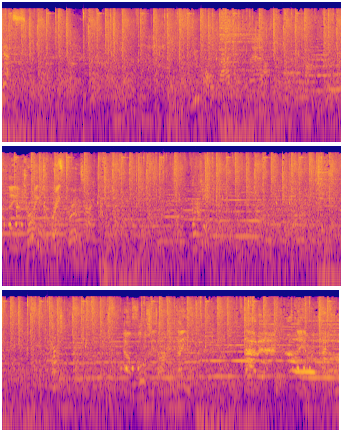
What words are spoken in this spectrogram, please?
Yes. You call that, man. They are trying to break through. Okay. Gotcha. Our forces are in danger. They are attacking the colony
